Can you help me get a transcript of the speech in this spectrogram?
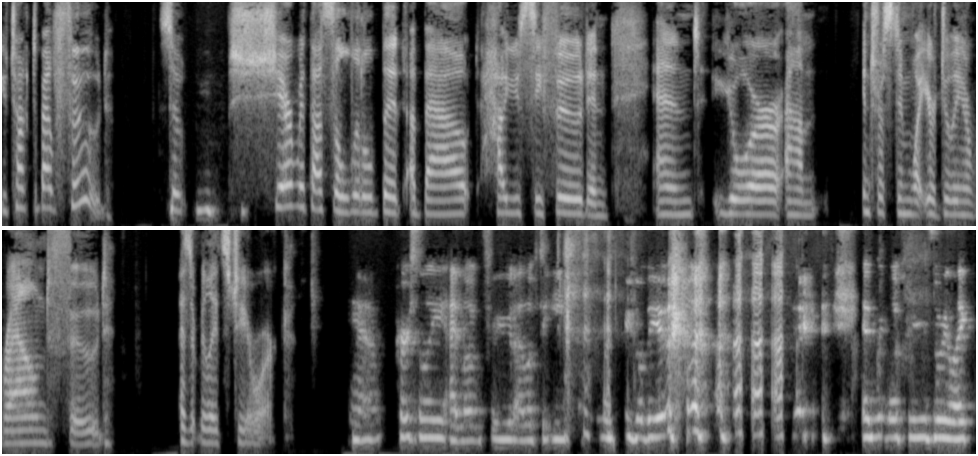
you talked about food. So mm-hmm. share with us a little bit about how you see food and and your um, interest in what you're doing around food as it relates to your work. Yeah, personally, I love food. I love to eat, like people do, and we love food. So we like,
